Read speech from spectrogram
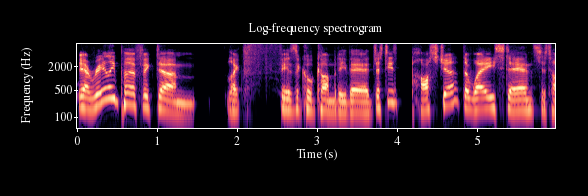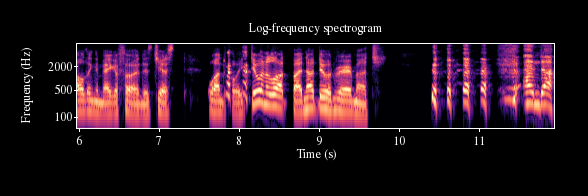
Yeah, really perfect um like physical comedy there. Just his posture, the way he stands just holding the megaphone is just wonderful. He's doing a lot by not doing very much. and uh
